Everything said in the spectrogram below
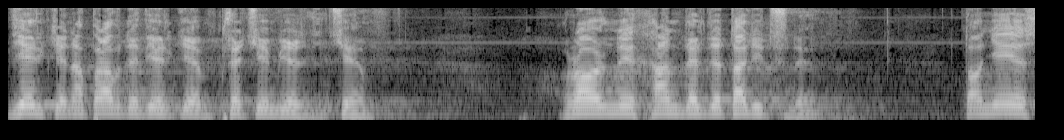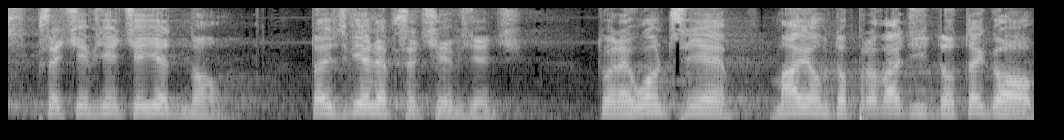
wielkie, naprawdę wielkie przedsięwzięcie. Rolny handel detaliczny. To nie jest przedsięwzięcie jedno, to jest wiele przedsięwzięć, które łącznie mają doprowadzić do tego,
